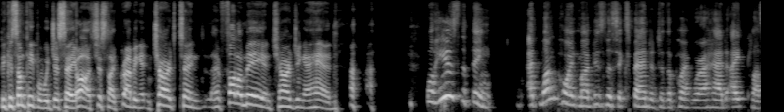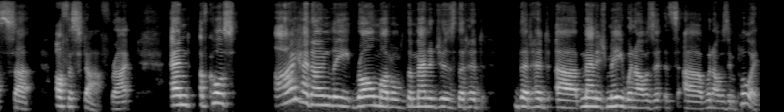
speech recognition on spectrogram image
Because some people would just say, "Oh, it's just like grabbing it and charge, saying follow me and charging ahead." well, here's the thing. At one point, my business expanded to the point where I had eight plus uh, office staff, right? And of course, I had only role modeled the managers that had that had uh, managed me when I was uh, when I was employed.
